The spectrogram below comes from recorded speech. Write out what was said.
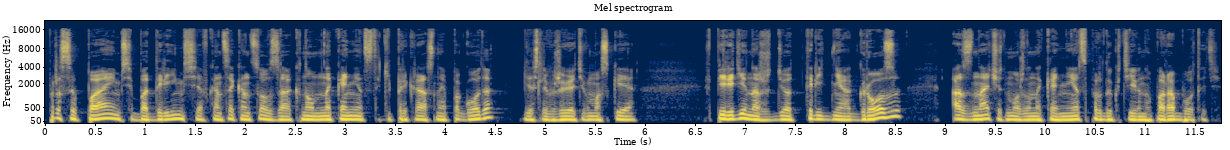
Просыпаемся, бодримся. В конце концов, за окном наконец-таки прекрасная погода, если вы живете в Москве. Впереди нас ждет три дня грозы, а значит, можно наконец продуктивно поработать.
